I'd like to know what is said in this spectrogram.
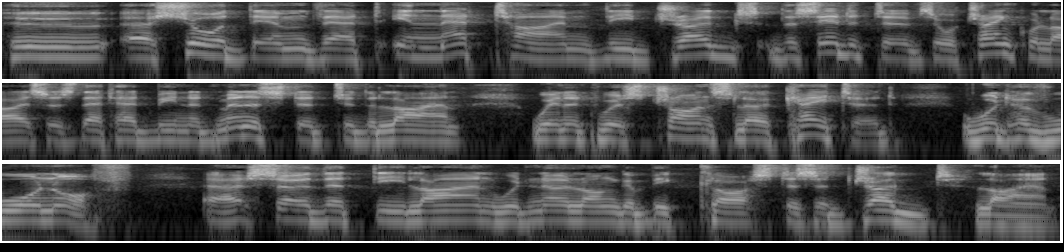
who assured them that in that time the drugs, the sedatives or tranquilizers that had been administered to the lion when it was translocated would have worn off, uh, so that the lion would no longer be classed as a drugged lion.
